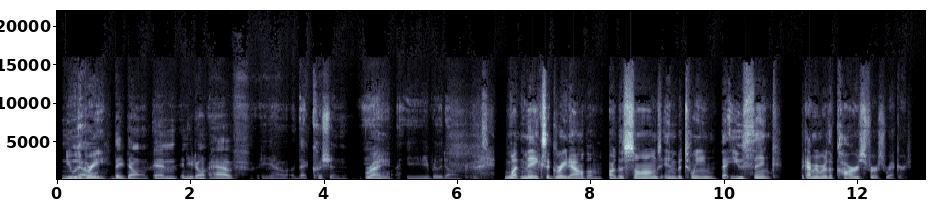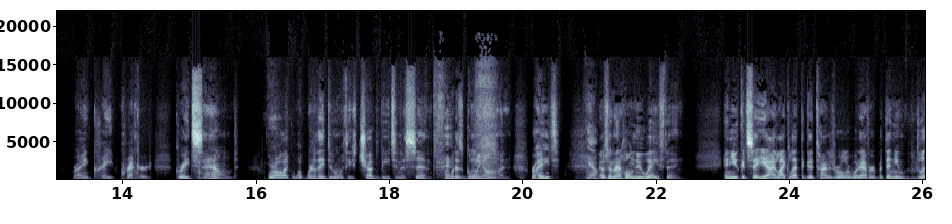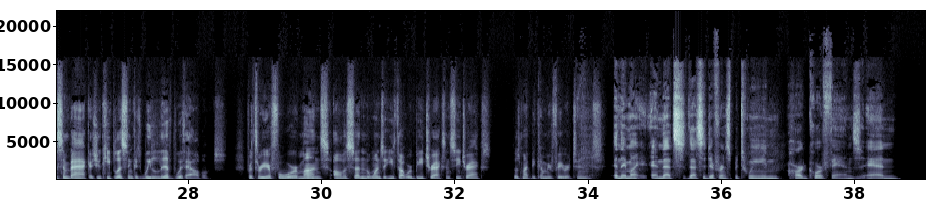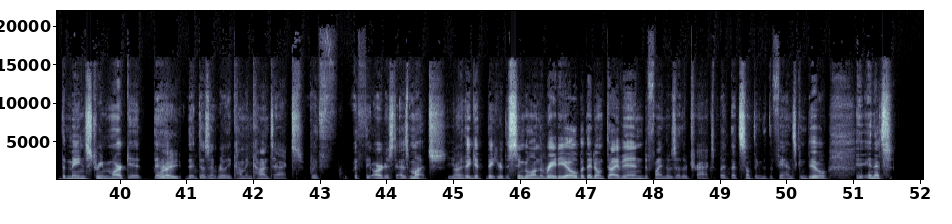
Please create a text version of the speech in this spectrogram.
You would No, agree. They don't. And and you don't have, you know, that cushion. You Right. know, You really don't. It's, What makes a great album are the songs in between that you think, like I remember the Cars' first record, right? Great record, great sound. We're all like, what, what are they doing with these chug beats and a synth? What is going on, right? Yeah. That was in that whole new wave thing. And you could say, yeah, I like Let the Good Times Roll or whatever. But then you listen back as you keep listening, because we lived with albums for three or four months. All of a sudden, the ones that you thought were B tracks and C tracks, those might become your favorite tunes. and they might. And that's that's the difference between hardcore fans and the mainstream market that Right. that doesn't really come in contact with with the artist as much. You know, Right. they get they hear the single on the radio, but they don't dive in to find those other tracks. But that's something that the fans can do, and that's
